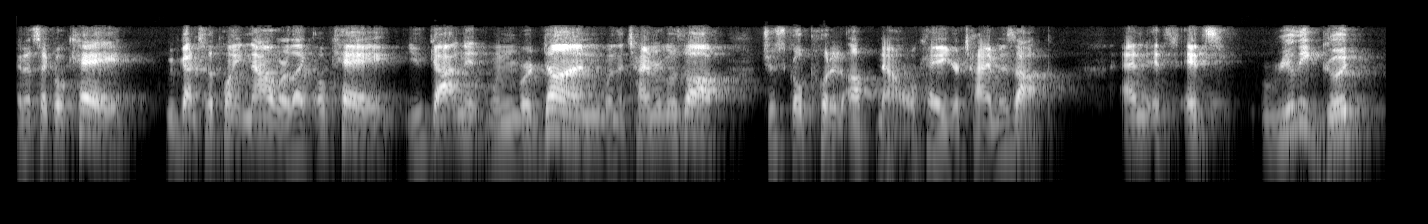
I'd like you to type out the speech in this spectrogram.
and it's like okay, we've gotten to the point now where like okay, you've gotten it. When we're done, when the timer goes off, just go put it up now. Okay, your time is up, and it's it's really good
